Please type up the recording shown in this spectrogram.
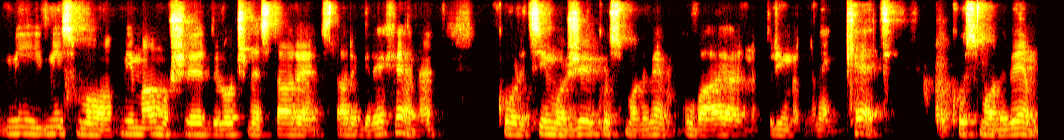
mi, mi, smo, mi imamo še določene stare, stare grehe, ne? ko recimo že, ko smo vem, uvajali, naprimer, ne vem, CAT. Ko smo vem,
